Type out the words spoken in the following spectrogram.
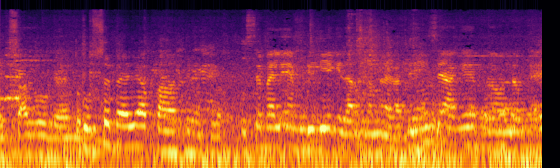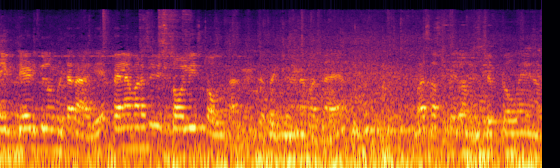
एक साल हो गया है तो उससे पहले आप कहाँ थे मतलब? उससे पहले M D D A Kedarpuram में लगाते यहीं से आगे मतलब एक डेढ़ किलोमीटर आगे। पहले हमारा सिर्फ़ स्टॉल ही स्टॉल था जैसे कि मैंने बताया। बस अब फिर हम शिफ्ट हो गए यहाँ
